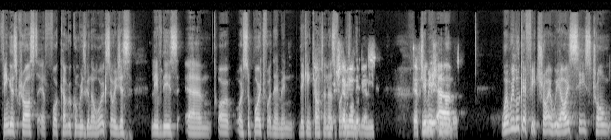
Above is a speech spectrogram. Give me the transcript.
fingers crossed uh, for Cambridge Cumbria is going to work. So we just leave this um, or or support for them, and they can count on us for them all the need. best. Definitely Jimmy, wish them all uh, when we look at Fitzroy, we always see strong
